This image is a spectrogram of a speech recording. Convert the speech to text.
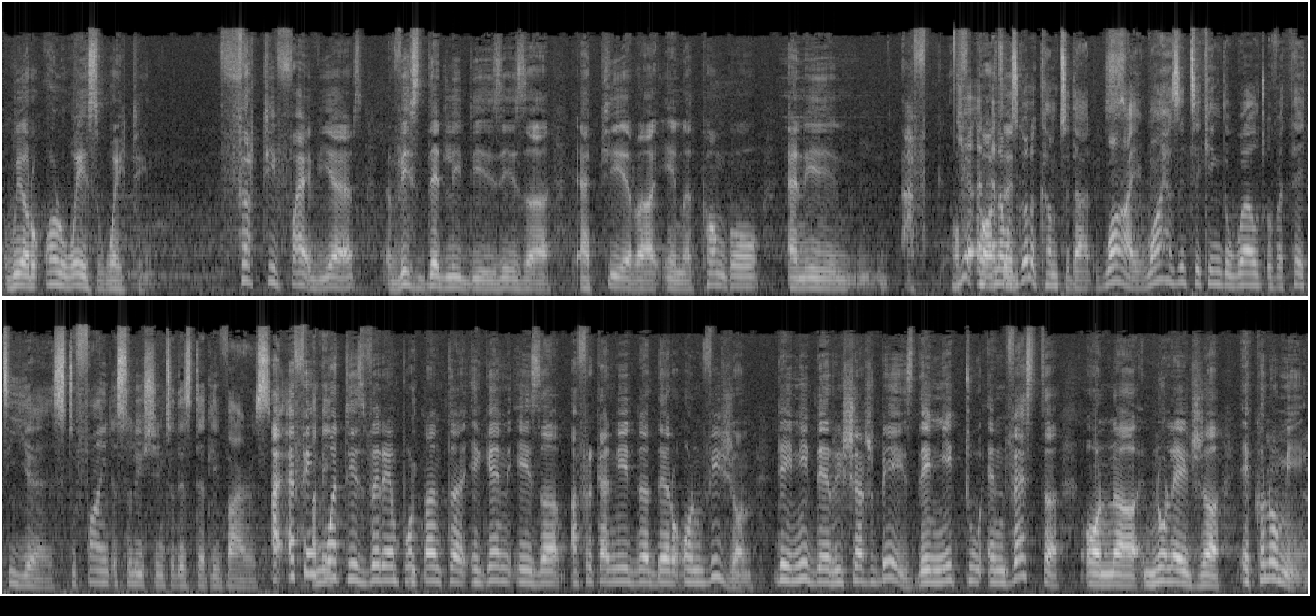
we are always waiting. 35 years, this deadly disease uh, appear uh, in uh, Congo and in, of, of yeah, and, and I was going to come to that. Why? Why has it taken the world over 30 years to find a solution to this deadly virus? I, I think mean- what is very important uh, again is uh, Africa need uh, their own vision. They need their research base. They need to invest uh, on uh, knowledge uh, economy.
